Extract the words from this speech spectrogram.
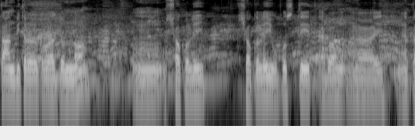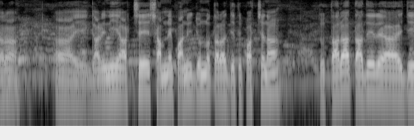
ত্রাণ বিতরণ করার জন্য সকলেই সকলেই উপস্থিত এবং তারা গাড়ি নিয়ে আসছে। সামনে পানির জন্য তারা যেতে পারছে না। তো তারা তাদের আহ, যে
